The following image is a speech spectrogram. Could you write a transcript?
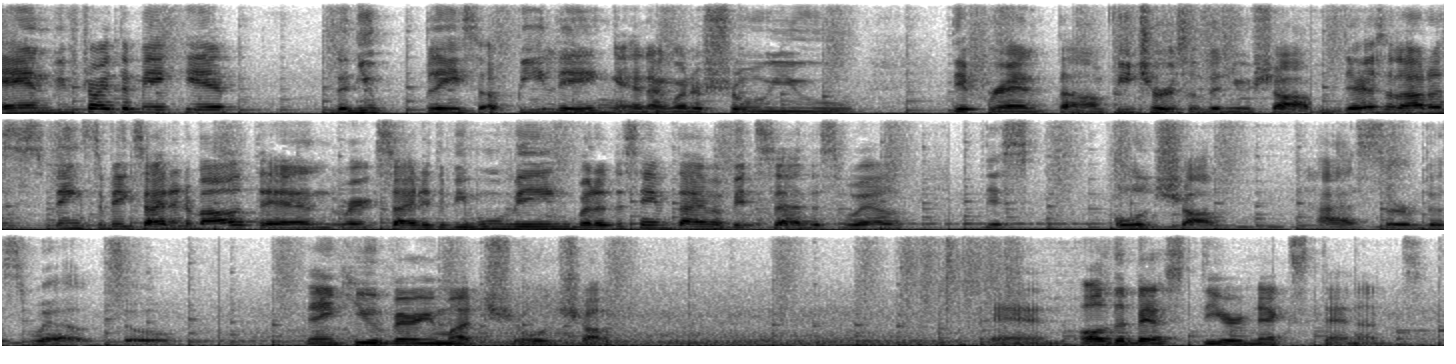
And we've tried to make it the new place appealing and I'm going to show you different um, features of the new shop. There's a lot of things to be excited about and we're excited to be moving but at the same time a bit sad as well. This old shop has served us well. So thank you very much old shop all the best to your next tenant.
